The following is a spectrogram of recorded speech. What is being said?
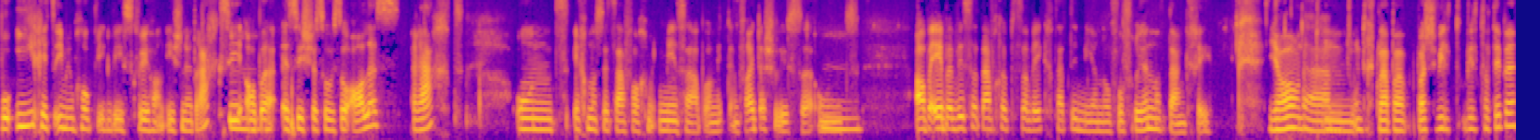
wo ich jetzt in meinem Kopf irgendwie das Gefühl habe, ist nicht recht gewesen, Mhm. aber es ist ja sowieso alles recht. Und ich muss jetzt einfach mit mir selber mit dem Frieden schließen. Und, Mhm. Aber eben, weil es halt einfach etwas erweckt hat in mir noch von früher, denke ich. Ja, und, Ähm. und, und ich glaube, weißt weil es halt eben,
